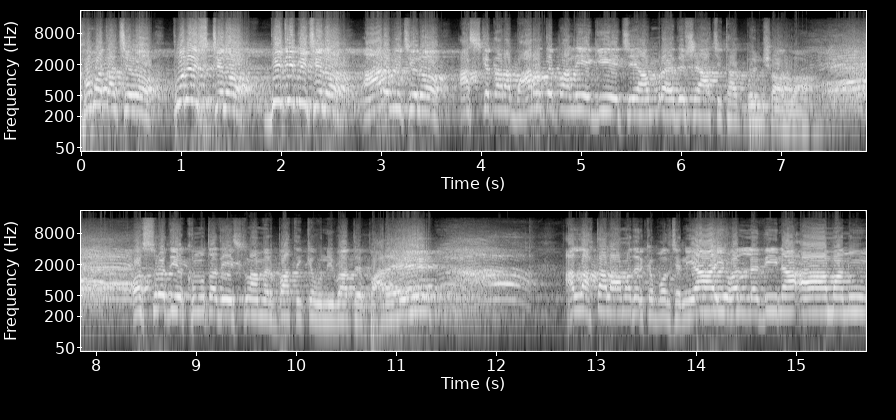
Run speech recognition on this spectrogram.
ক্ষমতা ছিল, পুলিশ ছিল বিজেপি ছিল, আর্মি ছিল। আজকে তারা ভারতে পালিয়ে গিয়েছে, আমরা এদেশে আছি, থাকব ইনশাআল্লাহ। অস্ত্র দিয়ে ক্ষমতা দিয়ে ইসলামের বাতি কেউ নিভাতে পারে? আল্লাহ তালা আমাদেরকে বলছেন, ইয়া আইয়ুহাল্লাযীনা আমানু,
